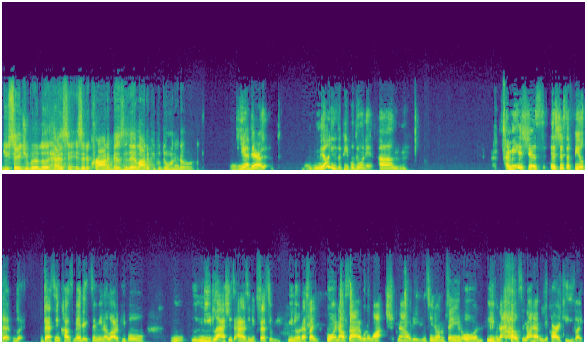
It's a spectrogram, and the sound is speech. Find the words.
you said you were a little hesitant. Is it a crowded business? Are there a lot of people doing it, or yeah, there are millions of people doing it. Um, I mean, it's just it's just a field that that's in cosmetics. I mean, a lot of people need lashes as an accessory. You know, that's like going outside with a watch nowadays. You know what I'm saying? Or leaving the house and not having your car keys. Like,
